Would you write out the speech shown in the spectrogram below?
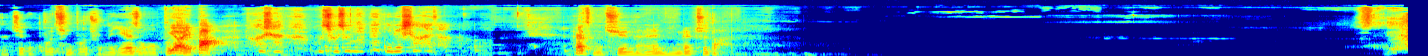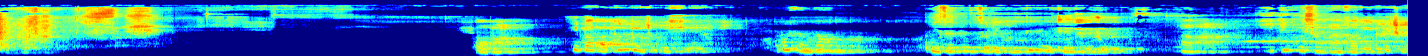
那这个不清不楚的野种我不要也罢。浩辰，我求求你，你别伤害他。该怎么取悦男人，你应该知道。你爸爸根本就不喜欢你，不想要你。你在肚子里一定要坚持住，爸爸一定会想办法离开这里。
